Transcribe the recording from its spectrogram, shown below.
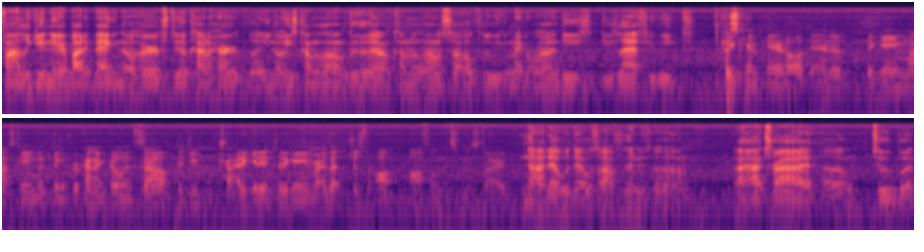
finally getting everybody back. You know, Herb still kind of hurt, but you know he's coming along good. I'm coming along, so hopefully we can make a run these these last few weeks. Did you campaign at all at the end of the game last game when things were kind of going south? Did you try to get into the game, or is that just off, off limits from the start? Nah, that was that was off limits. Um, I, I, tried um, too, but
